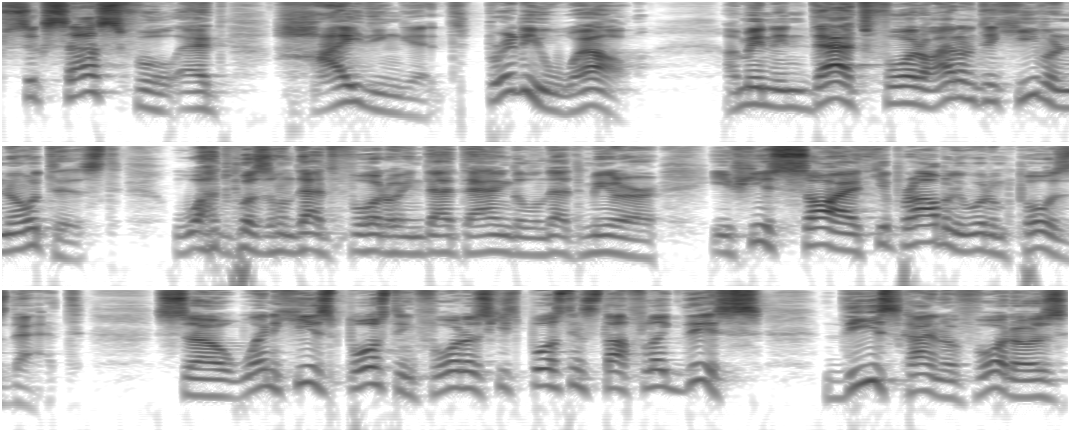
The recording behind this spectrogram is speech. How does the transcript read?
successful at hiding it pretty well. I mean, in that photo, I don't think he even noticed what was on that photo, in that angle, in that mirror. If he saw it, he probably wouldn't post that. So when he's posting photos, he's posting stuff like this. These kind of photos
